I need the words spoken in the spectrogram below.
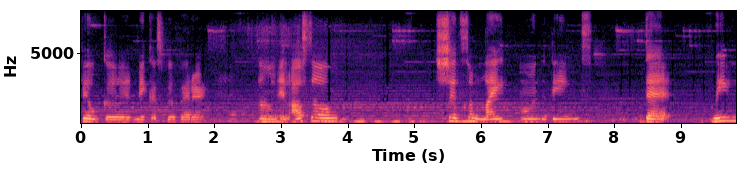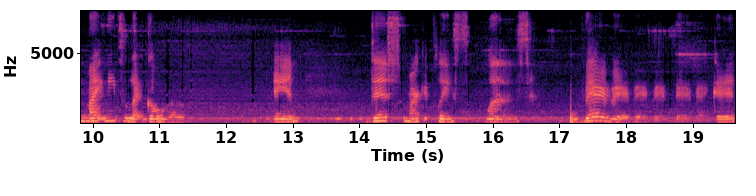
feel good, make us feel better, um, and also shed some light on the things that we might need to let go of. And this marketplace was very, very, very, very, very, very good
